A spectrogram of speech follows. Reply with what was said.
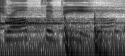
Drop the beat.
